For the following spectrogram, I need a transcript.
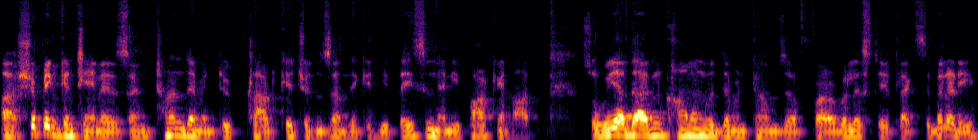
uh, shipping containers and turn them into cloud kitchens, and they can be placed in any parking lot. So we have that in common with them in terms of uh, real estate flexibility.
